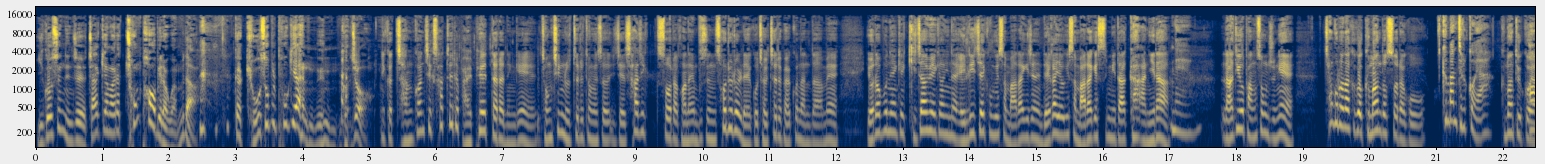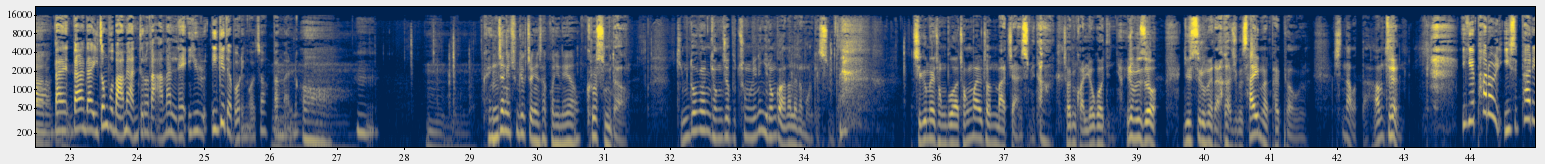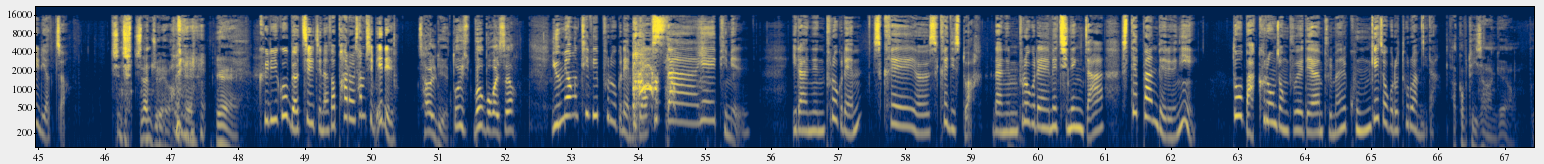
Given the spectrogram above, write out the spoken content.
이것은 이제 짧게 말해 총파업이라고 합니다. 그러니까 교섭을 포기하는 거죠. 그러니까 장관직 사퇴를 발표했다라는 게 정식 루트를 통해서 이제 사직서라고 하나요? 무슨 서류를 내고 절차를 밟고 난 다음에 여러분에게 기자회견이나 엘리제궁에서 말하기 전에 내가 여기서 말하겠습니다가 아니라 네. 라디오 방송 중에 참고로 나 그거 그만뒀어라고 그만둘 거야. 그만둘 거야. 어, 나, 나, 나 이 정부 마음에 안 들어. 나 안 할래. 이, 이게 돼 버린 거죠. 막말로. 어, 음. 굉장히 충격적인 사건이네요. 그렇습니다. 김동연 경제부총리는 이런 거 안 할래나 모르겠습니다. 지금의 정부와 정말 전 맞지 않습니다. 전 관료거든요. 이러면서 뉴스룸에 나가지고 사임을 발표하고 신나봤다. 아무튼 이게 8월 28일이었죠. 진짜 지난주에요. 네. 예. 그리고 며칠 지나서 8월 31일. 사흘 뒤에 또 뭐 뭐가 있어요? 유명 TV 프로그램 역사의 비밀. 이라는 프로그램 Secrets 어, Secrets d'Histoire라는 프로그램의 진행자 스테판 베른이 또 마크롱 정부에 대한 불만을 공개적으로 토로합니다. 아까부터 이상한 게요. 그,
